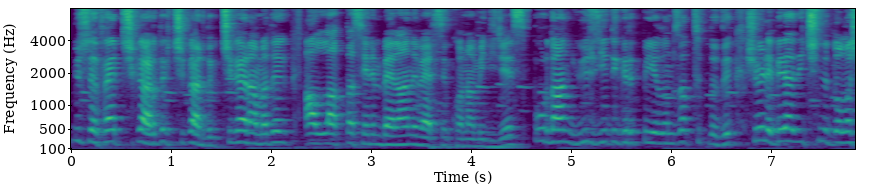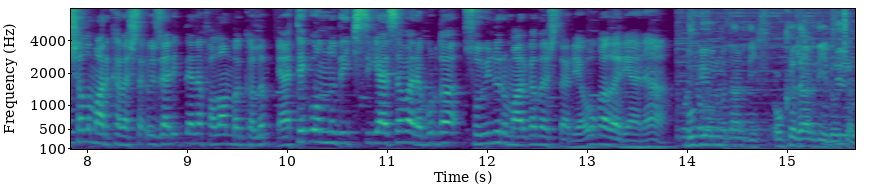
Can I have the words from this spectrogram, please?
Bu sefer çıkardık çıkardık. Çıkaramadık. Allah da senin belanı versin Konami diyeceğiz. Buradan 107 Grid Bale'ımıza tıkladık. Şöyle biraz içinde dolaşalım arkadaşlar. Özelliklerine falan bakalım. Yani tek onlu da ikisi gelse var ya burada soyunurum arkadaşlar ya. O kadar yani ha. Bugün o kadar değil. O kadar değil hocam.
